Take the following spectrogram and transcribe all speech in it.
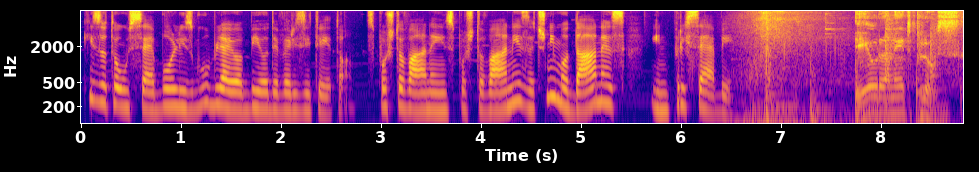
ki zato vse bolj izgubljajo biodiverziteto. Spoštovane in spoštovani, začnimo danes in pri sebi. Euronet Plus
